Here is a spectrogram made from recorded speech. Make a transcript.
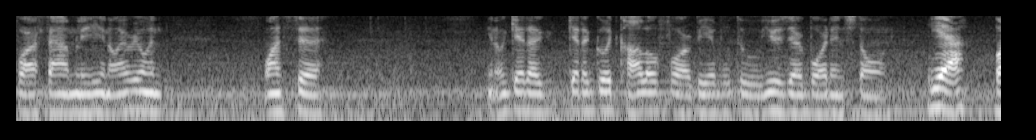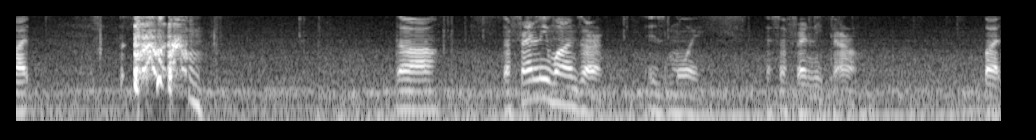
for our family. You know, everyone wants to, you know, get a get a good kalo for be able to use their board and stone. Yeah, but the the friendly ones are is moi. That's a friendly taro. But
